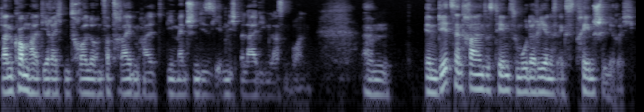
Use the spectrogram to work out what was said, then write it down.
Dann kommen halt die rechten Trolle und vertreiben halt die Menschen, die sich eben nicht beleidigen lassen wollen. Ähm, in dezentralen Systemen zu moderieren, ist extrem schwierig.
